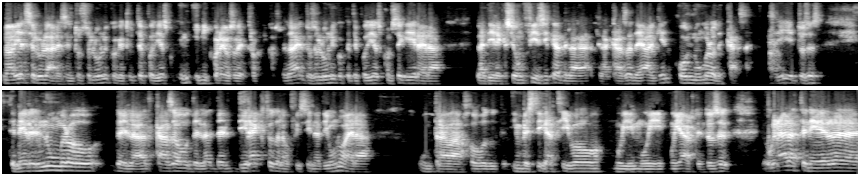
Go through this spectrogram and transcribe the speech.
no había celulares, entonces lo único que tú te podías, y ni correos electrónicos, ¿verdad? Entonces lo único que te podías conseguir era la dirección física de la, de la casa de alguien o el número de casa. ¿Sí? Entonces, tener el número de la casa o del directo de la oficina de uno era un trabajo investigativo muy, muy, muy alto. Entonces, lograr tener eh,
